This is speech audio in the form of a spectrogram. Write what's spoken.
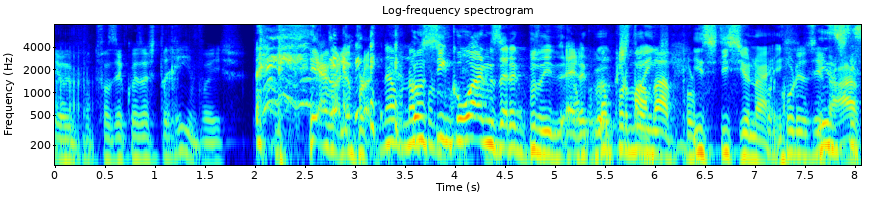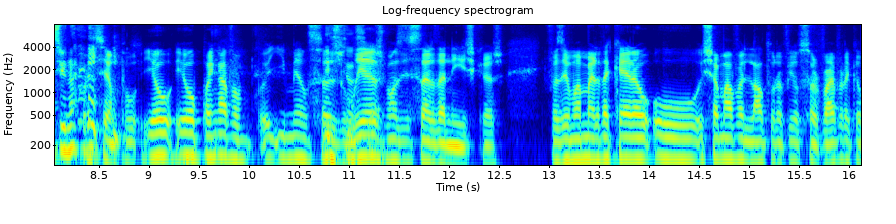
Eu, eu pude fazer coisas terríveis. Pronto. Não, não com por- 5 anos era, pedido- era Não- não por maldade, por- existicionais. Por curiosidade, por exemplo, eu, eu apanhava imensas lesmas e sardaniscas. Fazia uma merda que era o. Chamava-lhe na altura, havia o Survivor, aquele Que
